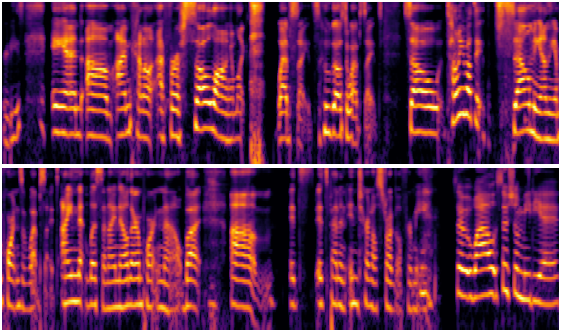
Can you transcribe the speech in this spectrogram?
30s. And um, I'm kind of, for so long, I'm like, websites. Who goes to websites? So tell me about the sell me on the importance of websites. I listen. I know they're important now, but um, it's it's been an internal struggle for me. so while social media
